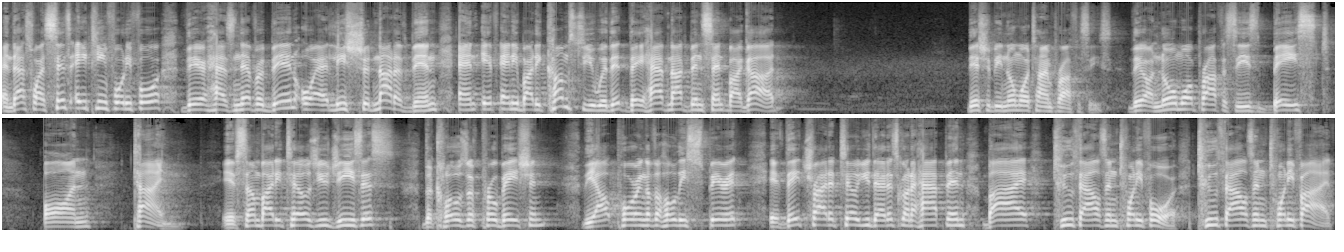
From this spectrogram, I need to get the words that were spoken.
And that's why since 1844, there has never been, or at least should not have been, and if anybody comes to you with it, they have not been sent by God. There should be no more time prophecies. There are no more prophecies based on time. If somebody tells you Jesus, the close of probation, the outpouring of the Holy Spirit, if they try to tell you that it's going to happen by 2024, 2025,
